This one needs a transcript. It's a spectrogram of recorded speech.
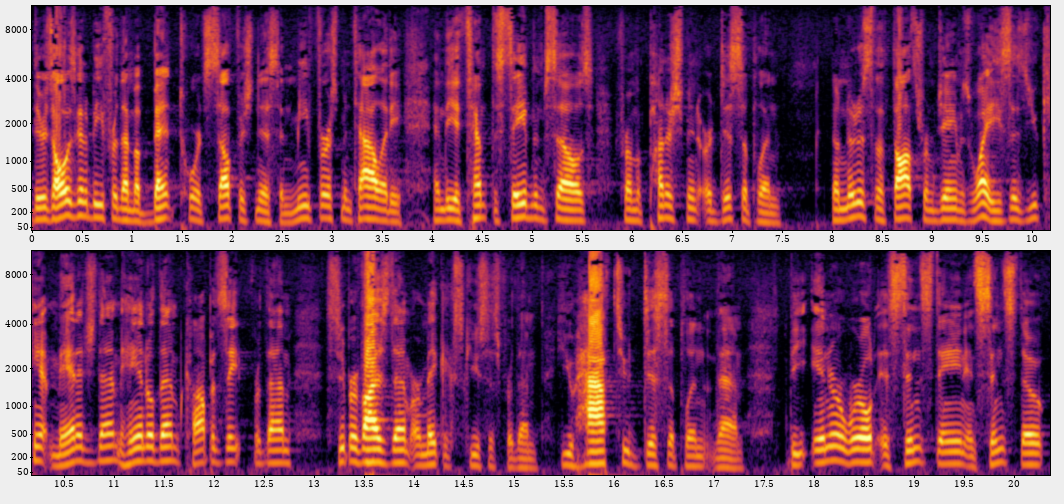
there's always going to be for them a bent towards selfishness and me first mentality and the attempt to save themselves from a punishment or discipline. Now, notice the thoughts from James White. He says, You can't manage them, handle them, compensate for them, supervise them, or make excuses for them. You have to discipline them. The inner world is sin stained and sin stoked.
